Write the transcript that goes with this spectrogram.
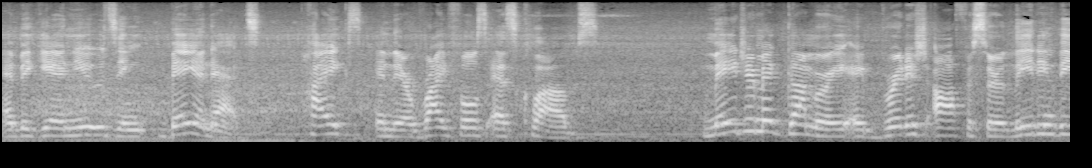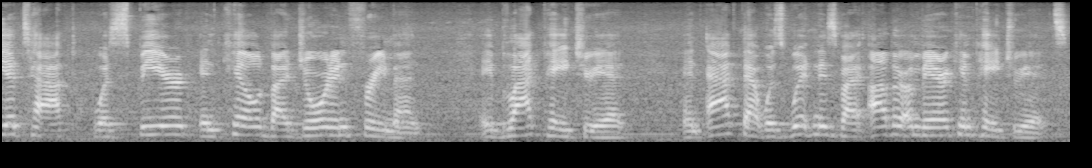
and began using bayonets, pikes, and their rifles as clubs. Major Montgomery, a British officer leading the attack, was speared and killed by Jordan Freeman, a black patriot, an act that was witnessed by other American patriots.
